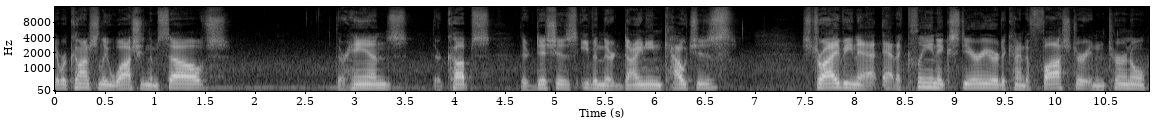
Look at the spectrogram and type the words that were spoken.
They were constantly washing themselves, their hands, their cups, their dishes, even their dining couches, striving at, at a clean exterior to kind of foster internal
